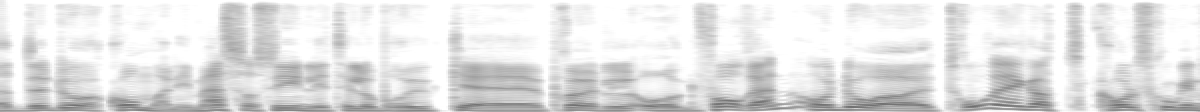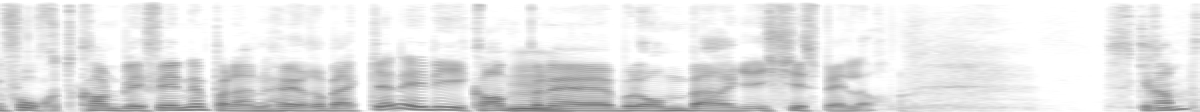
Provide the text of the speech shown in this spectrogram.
at da- da kommer de mest sannsynlig til å bruke Prødel og Forren. Og da tror jeg at Kolskogen fort kan bli finne på den høyre bekken i de kampene Blomberg ikke spiller. Skremt?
